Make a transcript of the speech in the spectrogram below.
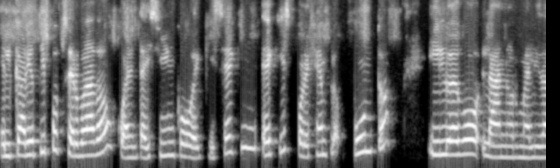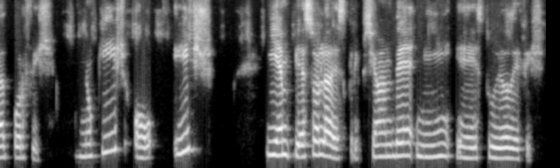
el cariotipo observado, 45XX, por ejemplo, punto, y luego la normalidad por Fish. No Kish o Ish, y empiezo la descripción de mi eh, estudio de Fish.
